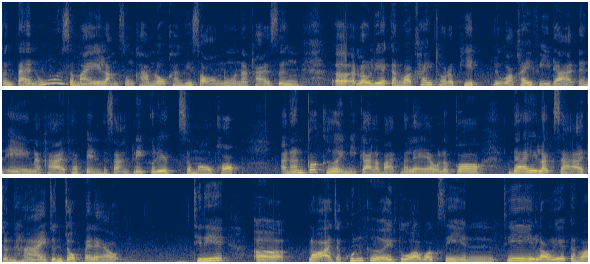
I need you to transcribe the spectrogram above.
ตั้งแต่นู้นสมัยหลังสงครามโลกครั้งที่สองนู่นนะคะ ซึ่งเเราเรียกกันว่าไข้ทรพิษ หรือว่าไข้ฝีดาดนั่นเองนะคะ ถ้าเป็นภาษาอังกฤษก็เรียก smallpox อันนั้นก็เคยมีการระบาดมาแล้ว แล้วก็ได้รักษาจนหายจนจบไปแล้ว ทีนี้ เราอาจจะคุ้นเคยตัววัคซีนที่เราเรียกกันว่า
